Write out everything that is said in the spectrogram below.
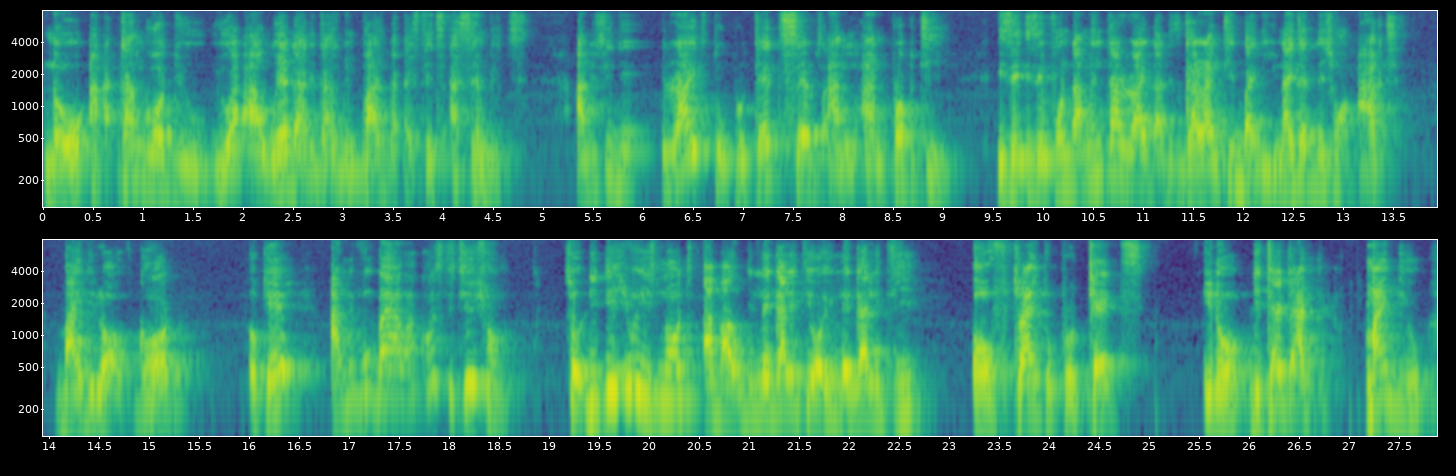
No, thank God you, you are aware that it has been passed by state assemblies. And you see, the right to protect self and, and property is a, is a fundamental right that is guaranteed by the United Nations Act, by the law of God, okay? And even by our constitution. So the issue is not about the legality or illegality of trying to protect, you know, the territory. And mind you,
